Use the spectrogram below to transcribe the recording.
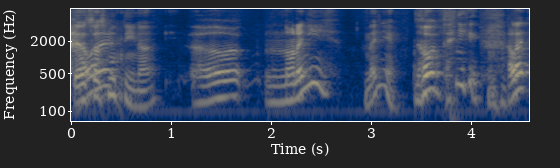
To je docela smutný, ne? Uh, no není. Není. No, není. Ale uh,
